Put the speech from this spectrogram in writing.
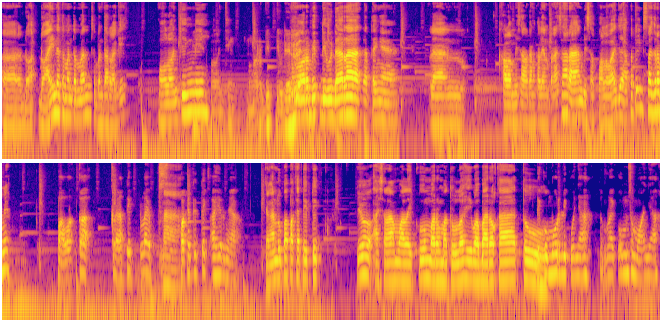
Eh, doa doain ya teman-teman sebentar lagi mau launching nih. Launching mengorbit di udara. orbit di udara katanya. Dan kalau misalkan kalian penasaran bisa follow aja. Apa tuh instagramnya? Pak Waka kreatif labs. Nah. pakai titik akhirnya. Jangan lupa pakai titik. Yuk, assalamualaikum warahmatullahi wabarakatuh. dikumur dikunyah assalamualaikum semuanya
